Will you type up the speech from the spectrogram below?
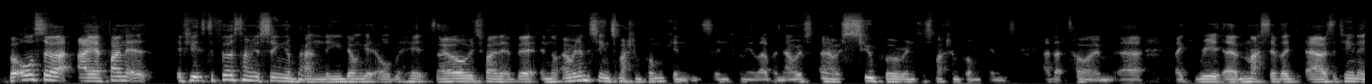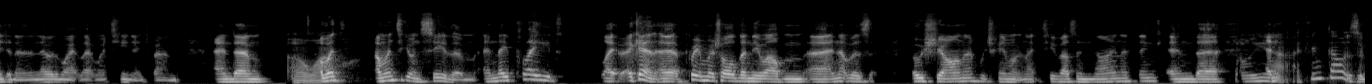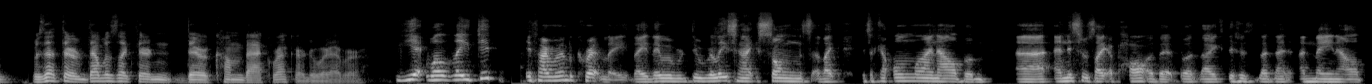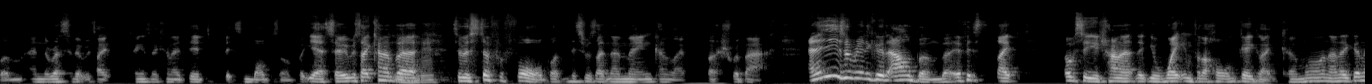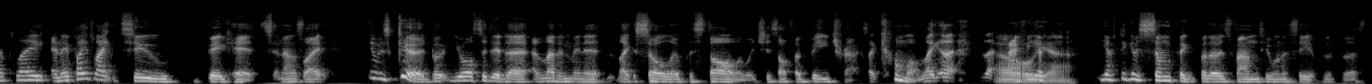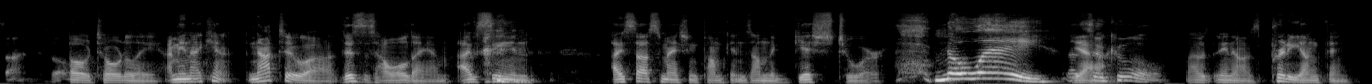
but also I, I find it if you, it's the first time you're seeing a band and you don't get all the hits, I always find it a bit. And I remember seeing Smashing Pumpkins in 2011. I was and I was super into Smashing Pumpkins at that time. Uh, like re, uh, massive. Like I was a teenager then, and they were my like my teenage band. And um, oh wow I went I went to go and see them, and they played like again uh, pretty much all their new album, uh, and that was Oceania, which came out in like 2009, I think. And uh, oh yeah i think that was a was that their that was like their their comeback record or whatever yeah, well, they did, if I remember correctly, they they were, they were releasing like songs, like it's like an online album. Uh, and this was like a part of it, but like this was like a main album, and the rest of it was like things they kind of did bits and bobs of. But yeah, so it was like kind of a Mhm. So there's stuff before, but this was like their main kind of like push. We're back, and it is a really good album. But if it's like obviously you're trying to like you're waiting for the whole gig, like come on, are they gonna play? And they played like two big hits, and I was like, it was good. But you also did a 11 minute like solo for Starla, which is off a B tracks. Like come on, like, uh, like I oh think yeah you have to give something for those fans who want to see it for the first time as well. Oh, totally. I mean, I can't not to uh this is how old I am. I've seen I saw Smashing Pumpkins on the Gish tour. no way! That's so cool. I was, you know, I was a pretty young thing.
